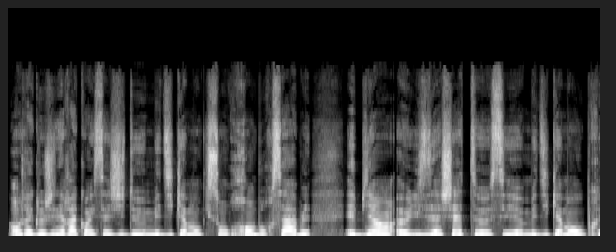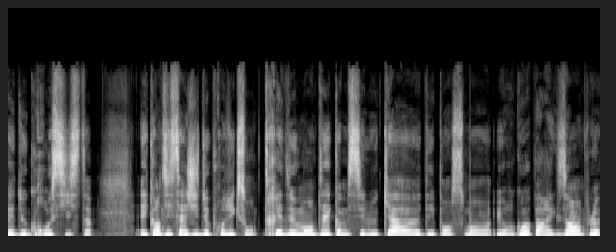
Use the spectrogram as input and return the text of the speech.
En règle générale, quand il s'agit de médicaments qui sont remboursables, eh bien, euh, ils achètent ces médicaments auprès de grossistes. Et quand il s'agit de produits qui sont très demandés, comme c'est le cas euh, des pansements Urgo par exemple,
